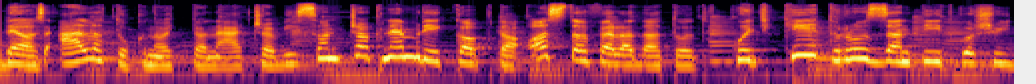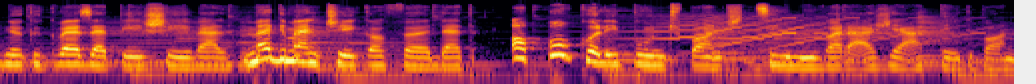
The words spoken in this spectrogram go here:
De az állatok nagy tanácsa viszont csak nemrég kapta azt a feladatot, hogy két rozzant titkos ügynökük vezetésével megmentsék a földet a Pokoli Puncspancs című varázsjátékban.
